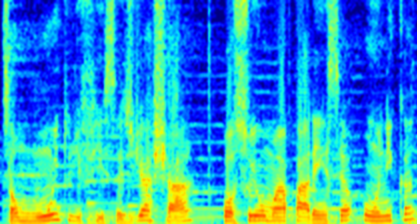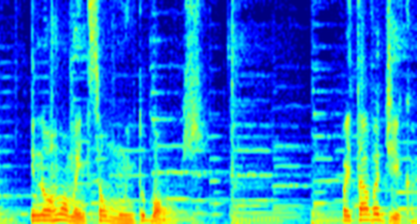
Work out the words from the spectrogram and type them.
são muito difíceis de achar possuem uma aparência única e normalmente são muito bons. Oitava dica.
